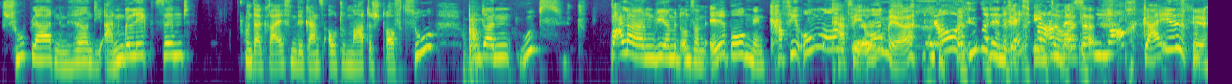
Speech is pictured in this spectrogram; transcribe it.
Schubladen im Hirn, die angelegt sind. Und da greifen wir ganz automatisch drauf zu und dann, ups, ballern wir mit unserem Ellbogen den Kaffee um. Und, Kaffee äh, um, ja. Genau, über den Rechner am besten noch. Geil.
